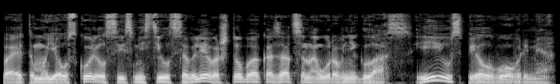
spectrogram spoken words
Поэтому я ускорился и сместился влево, чтобы оказаться на уровне глаз. И успел вовремя.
